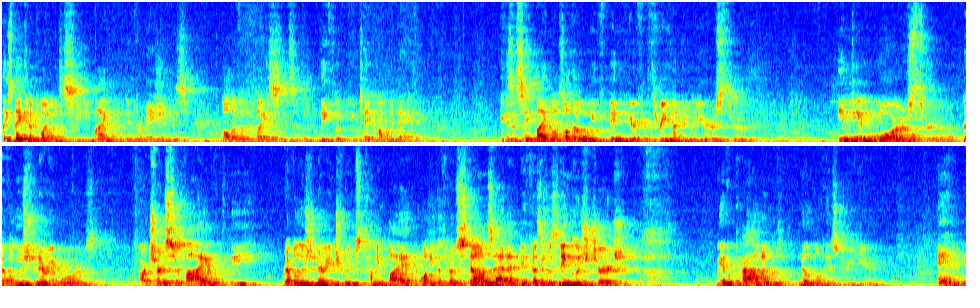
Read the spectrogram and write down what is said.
please make an appointment to see me. My information is all over the place. It's in the leaflet that you'll take home today. Because at St. Michael's, although we've been here for 300 years through Indian wars, through revolutionary wars, our church survived the revolutionary troops coming by it, wanting to throw stones at it because it was an English church. We have a proud and noble history here. And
